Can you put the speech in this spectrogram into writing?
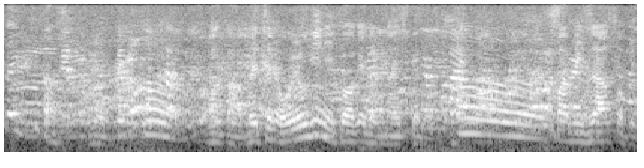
対行ってたんですよ。もううん。うんなんか別に泳ぎに行くわけでもないですけど。まあ水遊び。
